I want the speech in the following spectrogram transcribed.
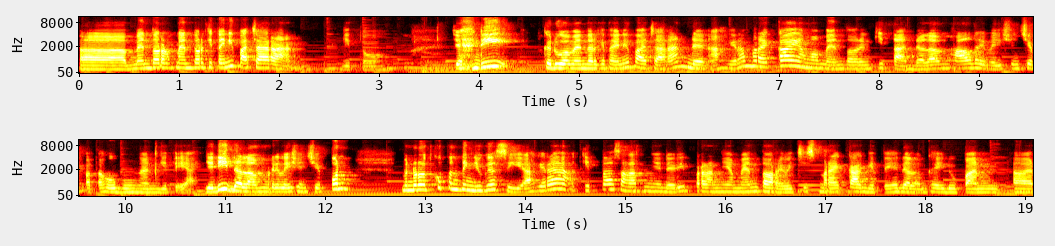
uh, mentor-mentor kita ini pacaran gitu. Jadi kedua mentor kita ini pacaran dan akhirnya mereka yang mementorin kita dalam hal relationship atau hubungan gitu ya. Jadi dalam relationship pun menurutku penting juga sih. Akhirnya kita sangat menyadari perannya mentor ya, which is mereka gitu ya dalam kehidupan uh,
